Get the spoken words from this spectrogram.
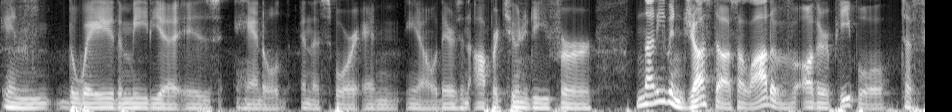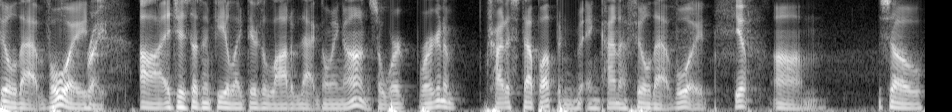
in the way the media is handled in the sport, and you know, there's an opportunity for not even just us, a lot of other people to fill that void. Right. Uh, it just doesn't feel like there's a lot of that going on. So we're we're gonna try to step up and, and kind of fill that void. Yep. Um, so,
